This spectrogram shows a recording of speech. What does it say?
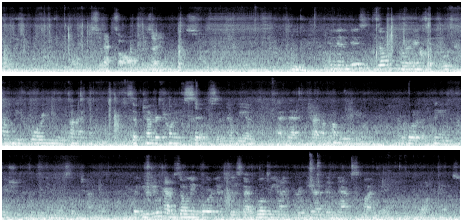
building. so that's all the zoning rules. And then this zoning ordinance it will come before you on September 26th, and then we have, at that time, a public hearing. We'll go to the planning commission at the beginning of September. But you do have zoning ordinances that will be on your agenda next Monday. One, yes.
